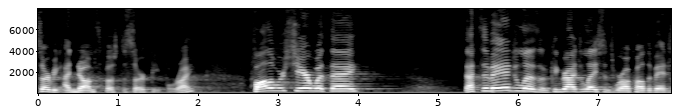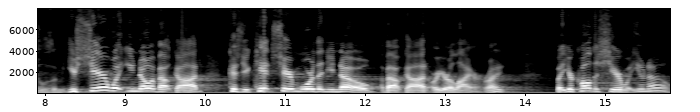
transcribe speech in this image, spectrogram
serving. I know I'm supposed to serve people, right? Followers share what they. That's evangelism. Congratulations, we're all called evangelism. You share what you know about God because you can't share more than you know about God or you're a liar, right? But you're called to share what you know.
